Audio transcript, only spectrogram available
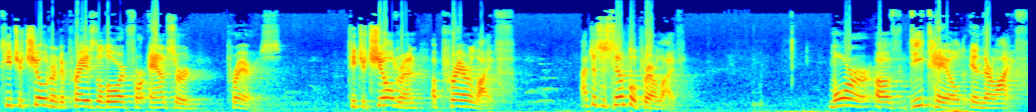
Teach your children to praise the Lord for answered prayers. Teach your children a prayer life, not just a simple prayer life, more of detailed in their life,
